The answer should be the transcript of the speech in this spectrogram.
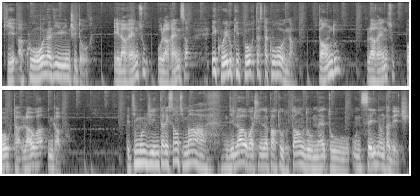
che è a corona di vincitori. E la Renzo, o la Renza, è quello che porta sta corona. Tanto la Renzo porta Laura in capo. Etimologie interessanti, ma di Laura ce n'è dappertutto, tanto metto un 6 in 10.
